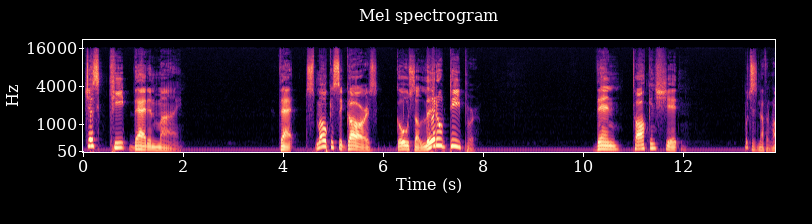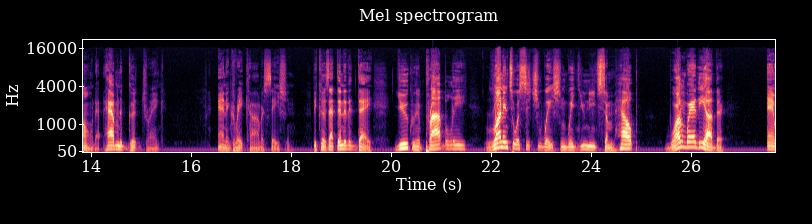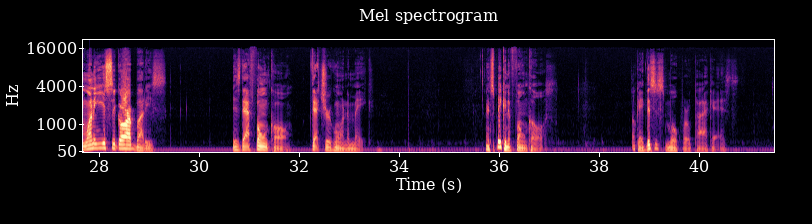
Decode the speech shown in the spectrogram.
just keep that in mind that smoking cigars goes a little deeper than talking shit, which is nothing wrong with that, having a good drink and a great conversation. Because at the end of the day, you can probably run into a situation where you need some help one way or the other, and one of your cigar buddies is that phone call that you're going to make. And speaking of phone calls, okay, this is Smoke World Podcast.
